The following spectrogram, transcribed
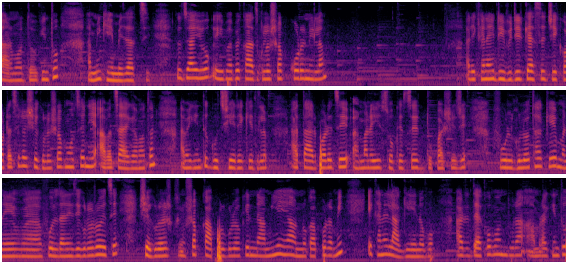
তার মধ্যেও কিন্তু আমি ঘেমে যাচ্ছি। তো যাই হোক, এইভাবে কাজগুলো সব করে নিলাম। আর এখানে ডিভিডির ক্যাসেট যে কটা ছিল সেগুলো সব মুছে নিয়ে আবার জায়গা মতন আমি কিন্তু গুছিয়ে রেখে দিলাম। আর তারপরে যে আমার এই শোকেসের দুপাশে যে ফুলগুলো থাকে মানে ফুলদানি যেগুলো রয়েছে, সেগুলো সব কাপড়গুলোকে নামিয়ে অন্য কাপড় আমি এখানে লাগিয়ে নেব। আর দেখো বন্ধুরা, আমরা কিন্তু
